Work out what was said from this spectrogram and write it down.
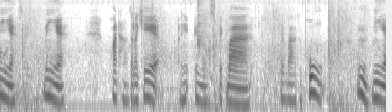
นี่ power ไง to save. นี่ไงวาดหางจระเข้อันนี้เอ้ยสเปกบาร์สเปกบาร์คือพุ่งอืมนี่ไง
